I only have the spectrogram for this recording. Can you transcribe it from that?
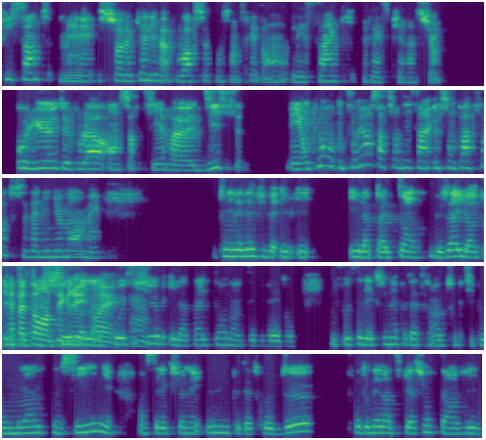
puissante, mais sur lequel il va pouvoir se concentrer dans les cinq respirations. Au lieu de vouloir en sortir euh, dix, et on, peut, on pourrait en sortir dix, hein, ils sont pas faux tous ces alignements, mais... Ton élève, il, il, a pas le temps. Déjà, il, a pas le temps d'intégrer. la posture, il a pas le temps d'intégrer. Donc, il faut sélectionner peut-être un tout petit peu moins de consignes, en sélectionner une, peut-être deux, pour donner l'indication que tu as envie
